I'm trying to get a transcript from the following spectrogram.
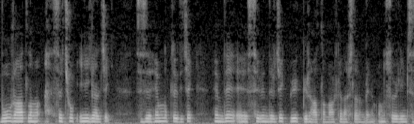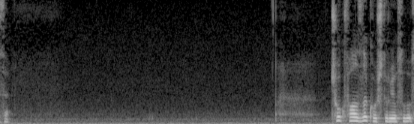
Bu rahatlama size çok iyi gelecek. Sizi hem mutlu edecek hem de e, sevindirecek büyük bir rahatlama arkadaşlarım benim. Onu söyleyeyim size. Çok fazla koşturuyorsunuz.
